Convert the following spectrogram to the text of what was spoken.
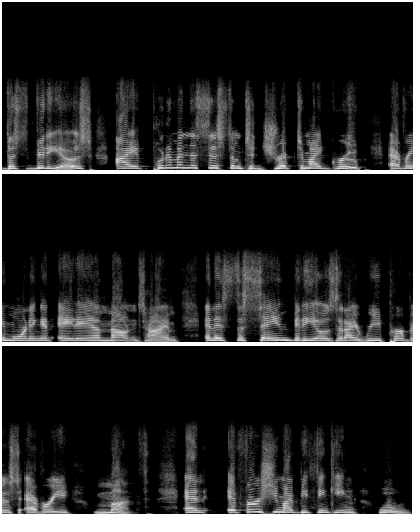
the videos. I put them in the system to drip to my group every morning at 8 a.m. Mountain Time. And it's the same videos that I repurpose every month. And at first, you might be thinking, well,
